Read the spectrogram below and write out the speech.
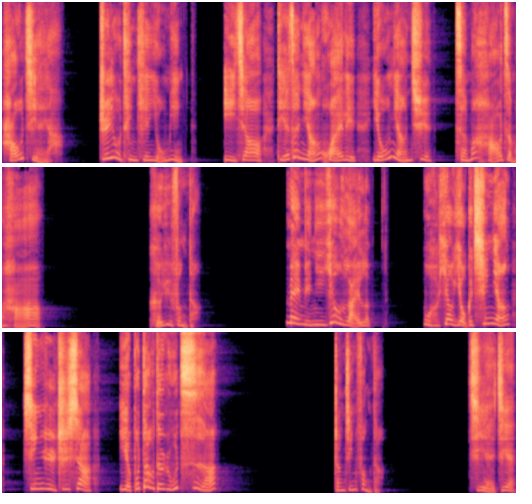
豪杰呀？只有听天由命，一跤跌在娘怀里，由娘去，怎么好怎么好。何玉凤道：“妹妹，你又来了，我要有个亲娘。”今日之下也不道德如此啊！张金凤道：“姐姐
